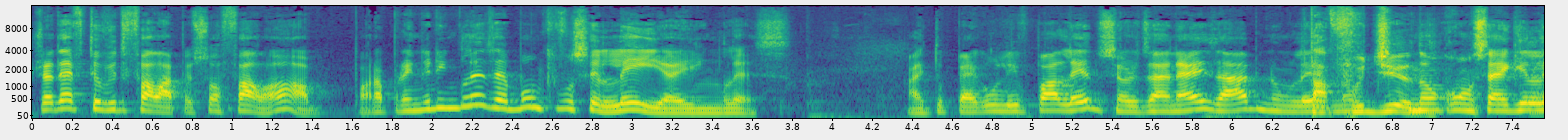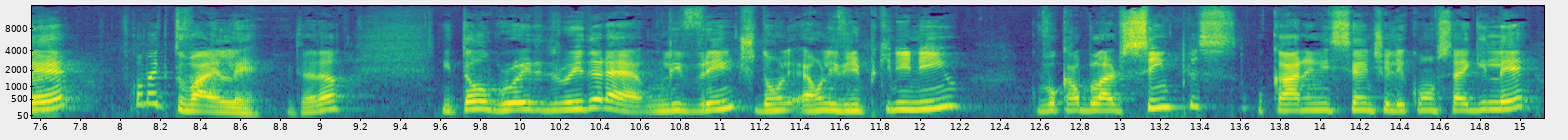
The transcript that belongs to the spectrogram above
Já deve ter ouvido falar, a pessoa fala, ó, para aprender inglês é bom que você leia em inglês. Aí tu pega o livro pra ler, do Senhor dos Anéis, abre, não lê, Tá não, não consegue ler. Como é que tu vai ler? Entendeu? Então o Graded Reader é um livrinho, é um livrinho pequenininho, com vocabulário simples, o cara iniciante ele consegue ler,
